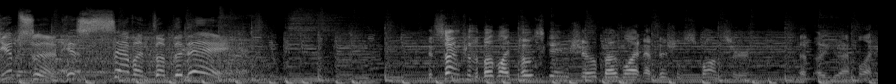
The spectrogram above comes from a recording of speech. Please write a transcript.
Gibson, his seventh of the day. It's time for the Bud Light postgame show. Bud Light, an official sponsor of OU Athletics.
